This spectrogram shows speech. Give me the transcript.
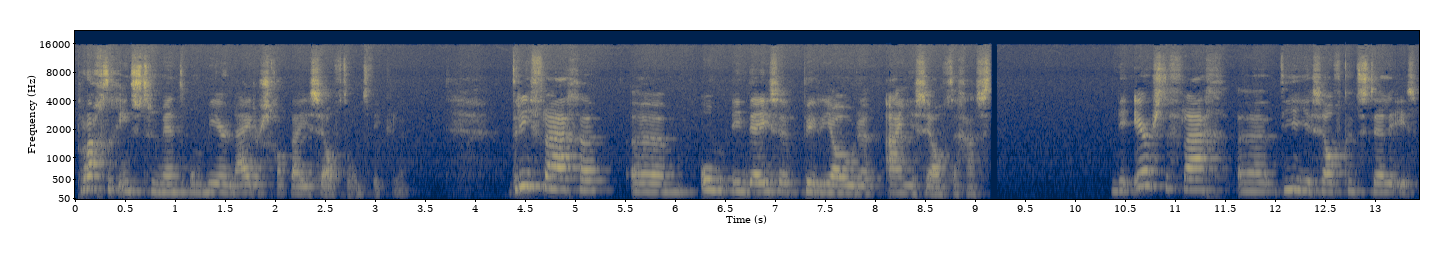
prachtig instrument om meer leiderschap bij jezelf te ontwikkelen. Drie vragen um, om in deze periode aan jezelf te gaan stellen. De eerste vraag uh, die je jezelf kunt stellen is:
